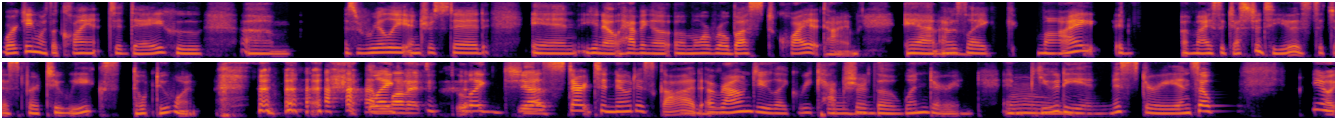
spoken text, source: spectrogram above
working with a client today who um, is really interested in, you know, having a, a more robust quiet time. And mm. I was mm. like, my uh, my suggestion to you is to just for two weeks, don't do one. I like, love it. like just yes. start to notice God mm around you, like recapture mm the wonder and, and mm. beauty and mystery. And so you know,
